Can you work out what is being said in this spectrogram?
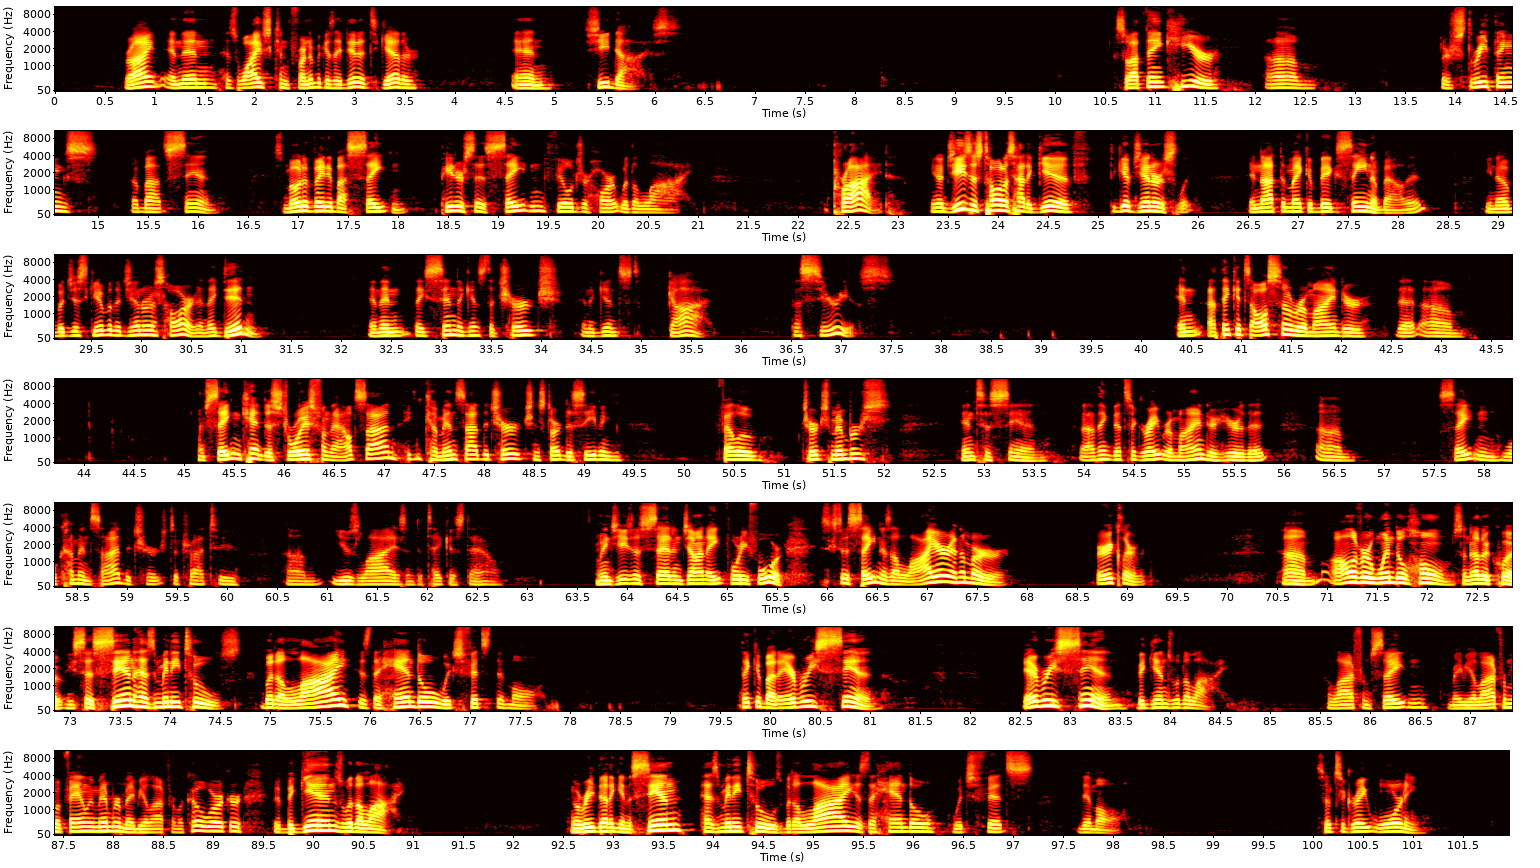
right? And then his wife's confronted because they did it together, and she dies. So I think here, um, there's three things about sin. It's motivated by Satan. Peter says Satan filled your heart with a lie. Pride. You know, Jesus taught us how to give, to give generously, and not to make a big scene about it, you know, but just give with a generous heart. And they didn't. And then they sinned against the church and against God. That's serious. And I think it's also a reminder that um, if Satan can't destroy us from the outside, he can come inside the church and start deceiving fellow church members into sin. And I think that's a great reminder here that um, Satan will come inside the church to try to um, use lies and to take us down. I mean, Jesus said in John 8 44, he says, Satan is a liar and a murderer, very clearly. Um, Oliver Wendell Holmes, another quote, he says, Sin has many tools but a lie is the handle which fits them all. Think about every sin. Every sin begins with a lie. A lie from Satan, or maybe a lie from a family member, maybe a lie from a coworker, but it begins with a lie. I'm going to read that again. A sin has many tools, but a lie is the handle which fits them all. So it's a great warning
